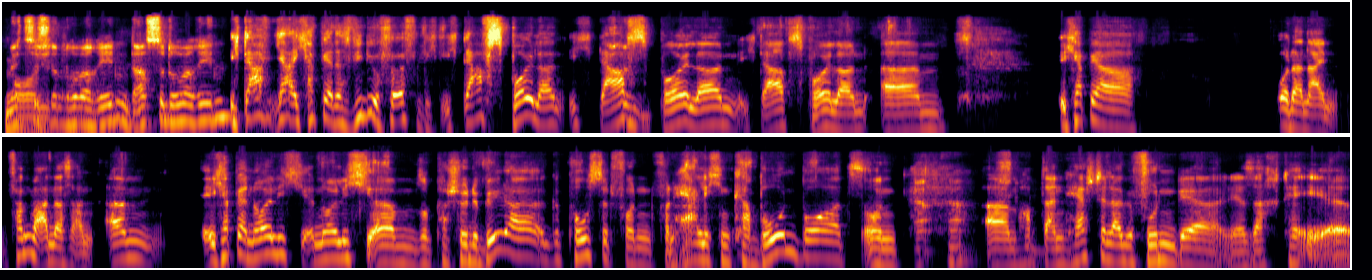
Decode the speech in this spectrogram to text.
Möchtest du schon drüber reden? Darfst du drüber reden? Ich darf, ja, ich habe ja das Video veröffentlicht. Ich darf spoilern, ich darf Stimmt. spoilern, ich darf spoilern. Ähm, ich habe ja, oder nein, fangen wir anders an. Ähm, ich habe ja neulich, neulich ähm, so ein paar schöne Bilder gepostet von, von herrlichen Carbonboards und Ja, ja. ähm, habe dann einen Hersteller gefunden, der, der sagt, hey, äh,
